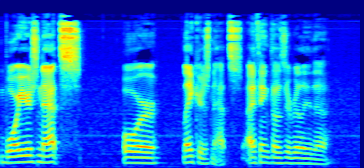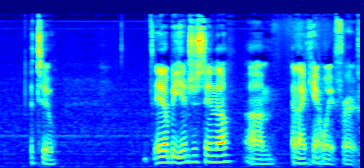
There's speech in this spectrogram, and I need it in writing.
Warriors Nets or Lakers Nets. I think those are really the the two. It'll be interesting though. Um, and I can't wait for it,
